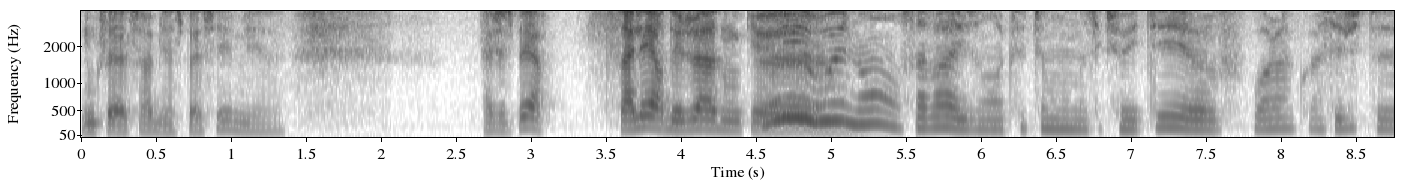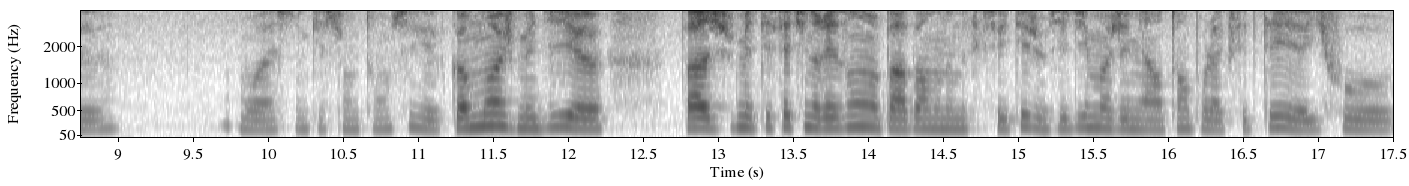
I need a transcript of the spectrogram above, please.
Donc ça, ça va bien se passer, mais... euh, Enfin, j'espère. Ça a l'air déjà, donc... euh, Oui, oui, non, ça va, ils ont accepté mon homosexualité, euh, voilà quoi, c'est juste. Ouais, c'est une question de temps aussi. Comme moi, je me dis. euh, Enfin, je m'étais fait une raison par rapport à mon homosexualité. Je me suis dit, moi, j'ai mis un temps pour l'accepter. euh, Il faut,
